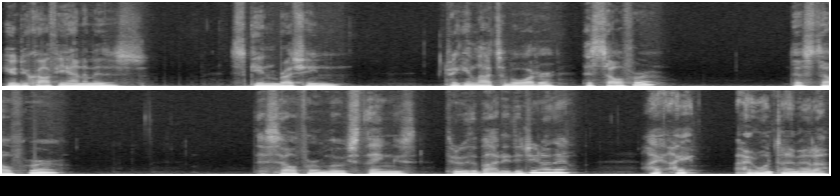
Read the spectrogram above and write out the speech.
You can do coffee enemas, skin brushing, drinking lots of water. The sulfur, the sulfur, the sulfur moves things through the body. Did you know that? I, I, I one time had a,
